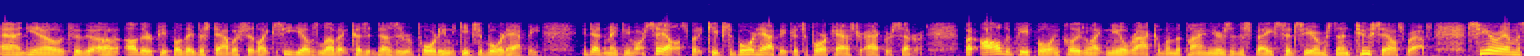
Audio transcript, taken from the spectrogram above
And you know to the uh, other people they've established that like ceos love it because it does the reporting it keeps the board happy. It doesn't make any more sales but it keeps the board happy because the forecasts are accurate etc but all the people including like neil rackham one of the pioneers of the space said crm has done two sales reps. Crm is,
